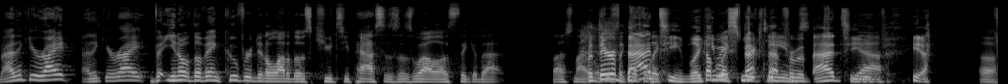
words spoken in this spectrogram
I think you're right. I think you're right. But you know, the Vancouver did a lot of those cutesy passes as well. I was thinking that last night. But they're a just bad like- team. Like couple you of expect that from a bad team. Yeah. Yeah. Ugh,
